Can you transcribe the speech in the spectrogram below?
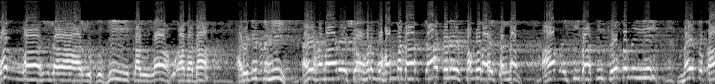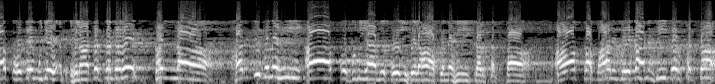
واللہ لا یخزیک اللہ ابدا. ہرگز نہیں، اے ہمارے شوہر محمد، آپ کیا کریں صلی اللہ علیہ وسلم؟ آپ ایسی باتیں کیوں کر رہی ہیں؟ میں تو آپ کہتے مجھے ہلاکت کا ڈر ہے۔ کل ہرگز نہیں، آپ کو دنیا میں کوئی ہلاک نہیں کر سکتا۔ آپ کا بال دیکھا نہیں کر سکتا۔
